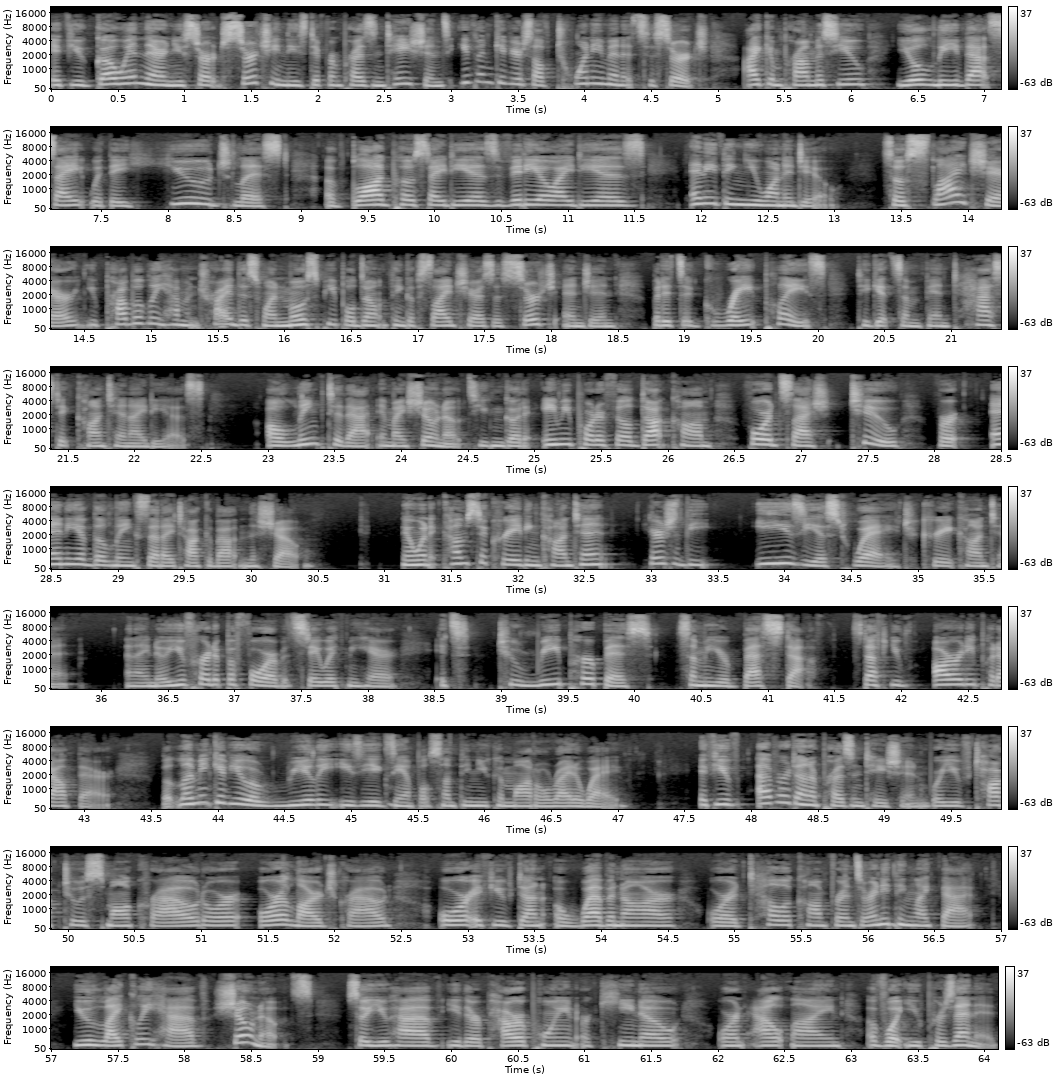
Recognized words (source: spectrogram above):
if you go in there and you start searching these different presentations, even give yourself 20 minutes to search, I can promise you, you'll leave that site with a huge list of blog post ideas, video ideas, anything you want to do. So, SlideShare, you probably haven't tried this one. Most people don't think of SlideShare as a search engine, but it's a great place to get some fantastic content ideas. I'll link to that in my show notes. You can go to amyporterfield.com forward slash two for any of the links that I talk about in the show. Now, when it comes to creating content, here's the easiest way to create content. And I know you've heard it before, but stay with me here. It's to repurpose some of your best stuff, stuff you've already put out there. But let me give you a really easy example, something you can model right away. If you've ever done a presentation where you've talked to a small crowd or, or a large crowd, or if you've done a webinar or a teleconference or anything like that, you likely have show notes. So you have either PowerPoint or Keynote or an outline of what you presented.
